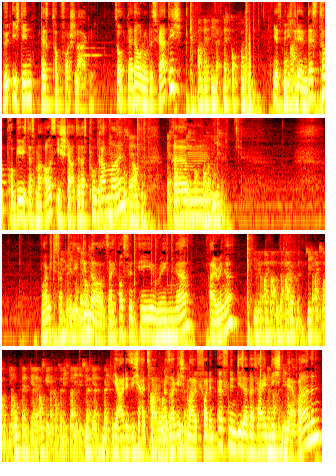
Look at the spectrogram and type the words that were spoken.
würde ich den Desktop vorschlagen. So, der Download ist fertig. Jetzt bin ich wieder im Desktop, probiere ich das mal aus. Ich starte das Programm mal. Ähm, wo habe ich das abgelegt? Genau, sage ich ausführen E-Ringer. iRinger. Ja, die Sicherheitswarnung. Da sage ich mal vor dem Öffnen dieser Datei nicht mehr warnen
